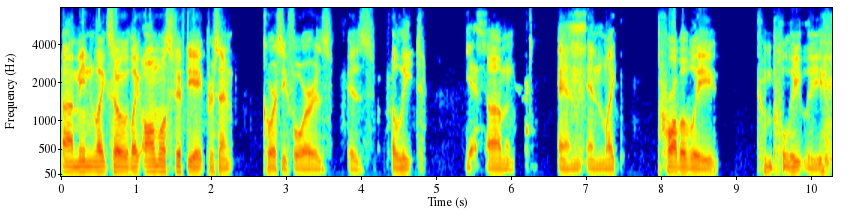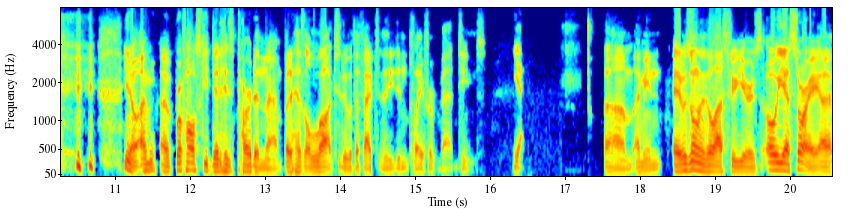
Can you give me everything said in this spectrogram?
I mean, like so, like almost fifty-eight percent Corsi for is is elite. Yes. Um, and and like probably completely, you know, I'm uh, Rafalski did his part in that, but it has a lot to do with the fact that he didn't play for bad teams. Yeah. Um, I mean, it was only the last few years. Oh yeah, sorry. Uh,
